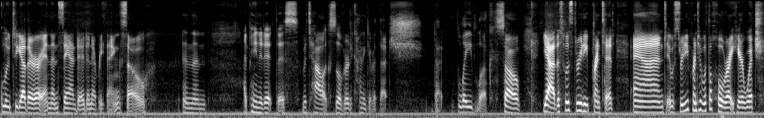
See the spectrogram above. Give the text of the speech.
glued together and then sanded and everything. So, and then I painted it this metallic silver to kind of give it that sh- that blade look. So, yeah, this was 3D printed and it was 3D printed with a hole right here, which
